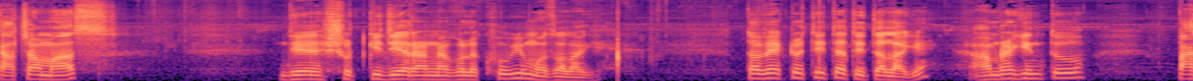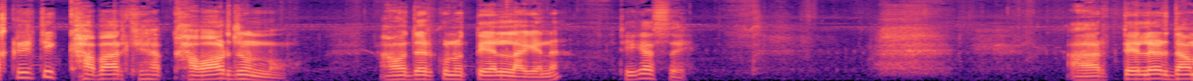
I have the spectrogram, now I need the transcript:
কাঁচা মাছ দিয়ে, শুটকি দিয়ে রান্না করলে খুবই মজা লাগে। তবে একটু তিতা তিতা লাগে। আমরা কিন্তু প্রাকৃতিক খাবার খাওয়ার জন্য আমাদের কোনো তেল লাগে না, ঠিক আছে? আর তেলের দাম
